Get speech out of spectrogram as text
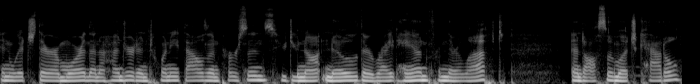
in which there are more than 120,000 persons who do not know their right hand from their left, and also much cattle?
